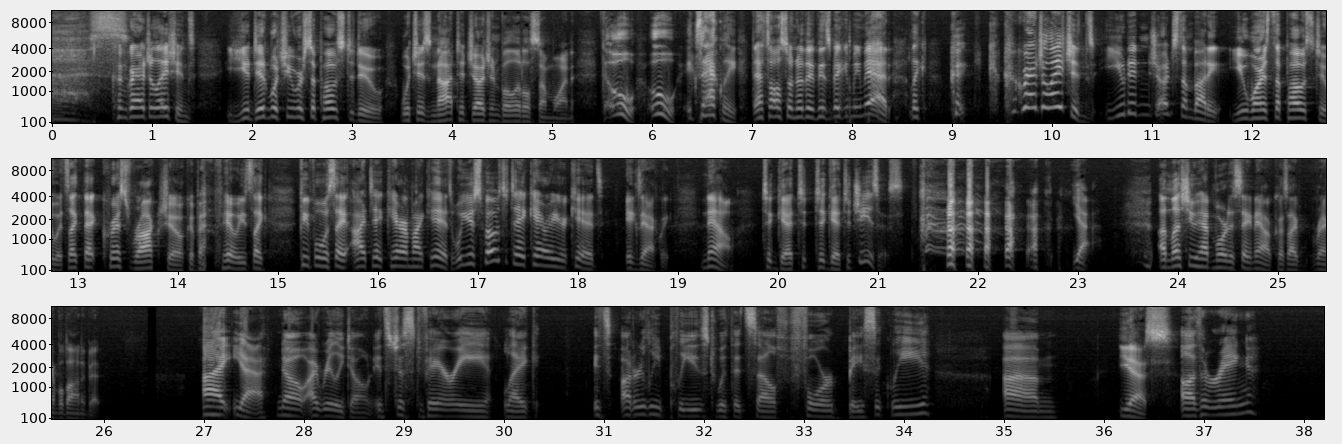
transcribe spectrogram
congratulations. You did what you were supposed to do, which is not to judge and belittle someone. Ooh, ooh, exactly. That's also another thing that's making me mad. Like, c- c- congratulations. You didn't judge somebody. You weren't supposed to. It's like that Chris Rock joke about how he's like, people will say, I take care of my kids. Well, you're supposed to take care of your kids. Exactly. Now, to get to, to get to Jesus. Yeah. Unless you have more to say now, because I've rambled on a bit. I yeah, no, I really don't. It's just very like it's utterly pleased with itself for basically um Yes. othering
